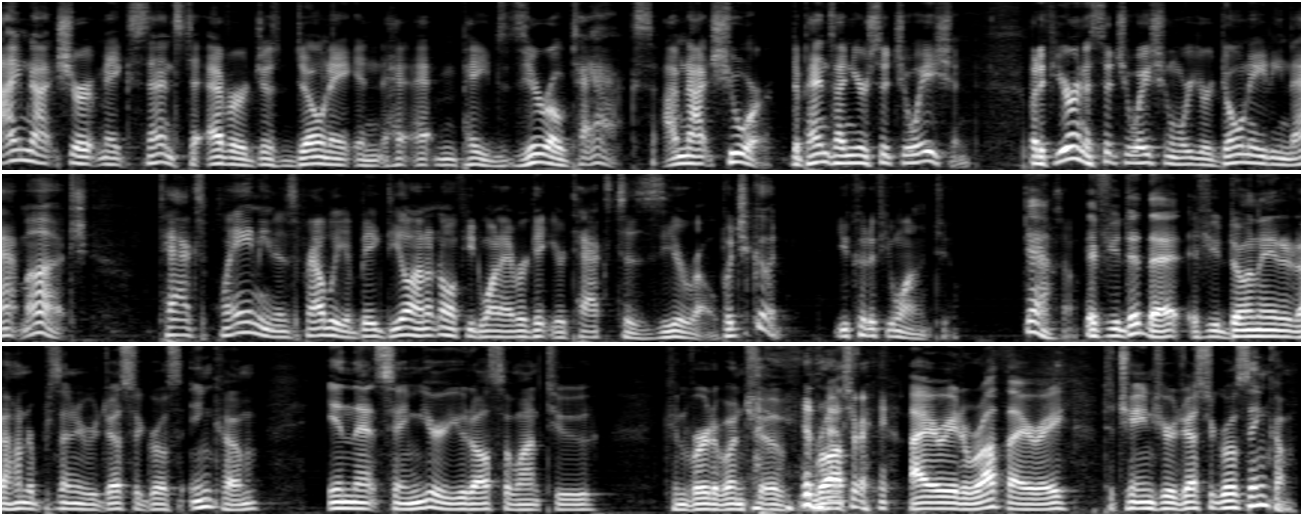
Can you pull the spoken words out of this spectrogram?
I'm not sure it makes sense to ever just donate and, and pay zero tax. I'm not sure. Depends on your situation. But if you're in a situation where you're donating that much, tax planning is probably a big deal. I don't know if you'd want to ever get your tax to zero, but you could. You could if you wanted to. Yeah. So. If you did that, if you donated 100% of your adjusted gross income in that same year, you'd also want to convert a bunch of Roth right. IRA to Roth IRA to change your adjusted gross income.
